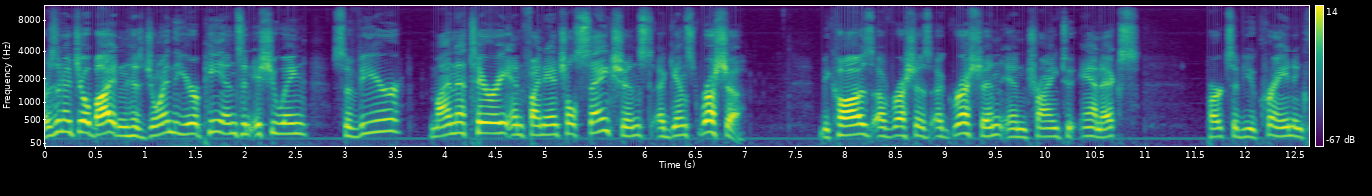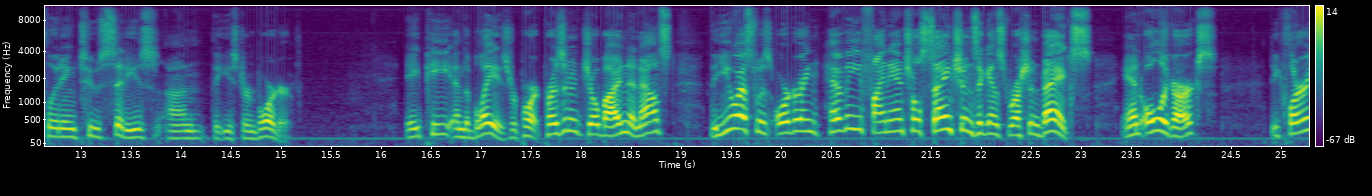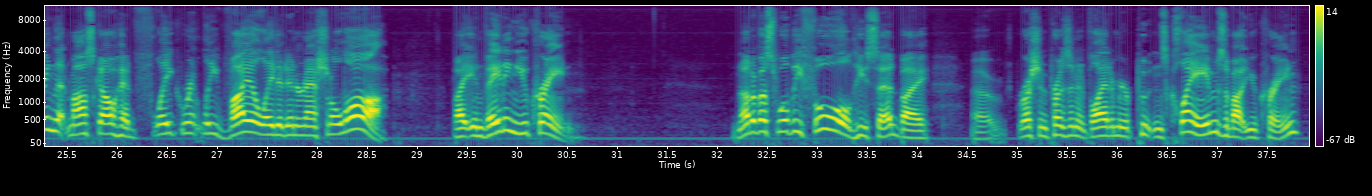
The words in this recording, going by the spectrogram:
President Joe Biden has joined the Europeans in issuing severe monetary and financial sanctions against Russia because of Russia's aggression in trying to annex parts of Ukraine, including two cities on the eastern border. AP and The Blaze report President Joe Biden announced the U.S. was ordering heavy financial sanctions against Russian banks and oligarchs, declaring that Moscow had flagrantly violated international law by invading Ukraine. None of us will be fooled, he said, by uh, Russian President Vladimir Putin's claims about Ukraine.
